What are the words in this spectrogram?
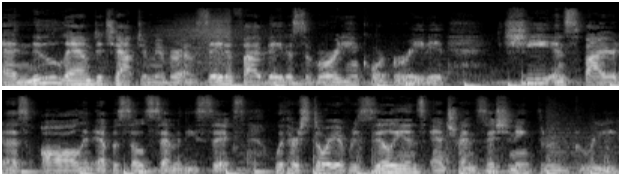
and Nu Lambda chapter member of Zeta Phi Beta Sorority Incorporated, she inspired us all in episode 76 with her story of resilience and transitioning through grief.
